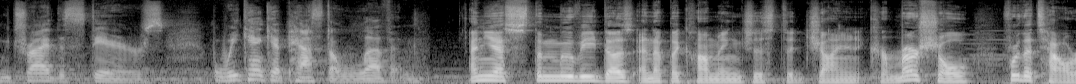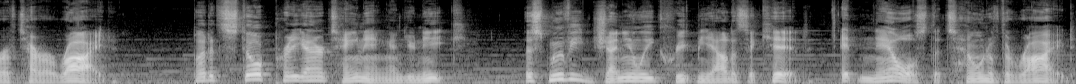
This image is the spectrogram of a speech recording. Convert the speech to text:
We tried the stairs, but we can't get past 11. And yes, the movie does end up becoming just a giant commercial for the Tower of Terror ride, but it's still pretty entertaining and unique. This movie genuinely creeped me out as a kid. It nails the tone of the ride,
